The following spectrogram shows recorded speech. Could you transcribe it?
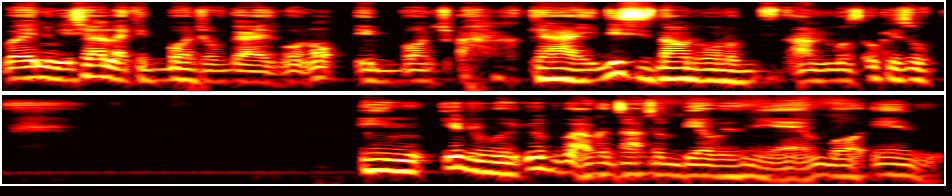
But anyway, she had like a bunch of guys, but not a bunch. Guy, this is now the one of the and most okay. So in you people, you people are going to have to bear with me, eh? but in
